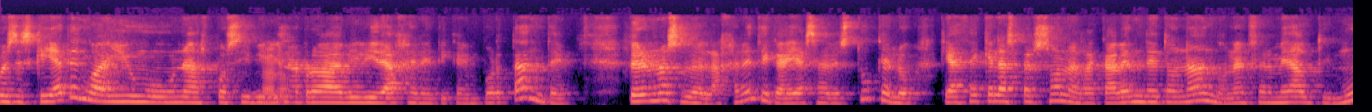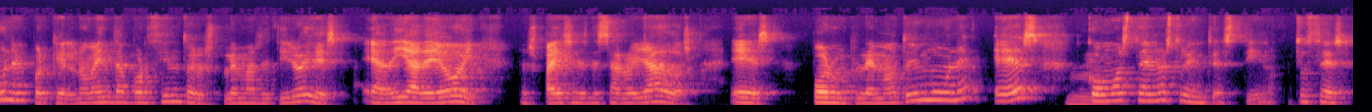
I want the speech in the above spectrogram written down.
pues es que ya tengo ahí unas posibilidades, una probabilidad genética importante. Pero no solo la genética, ya sabes tú que lo que hace que las personas acaben detonando una enfermedad autoinmune, porque el 90% de los problemas de tiroides a día de hoy, los países desarrollados, es por un problema autoinmune, es mm. cómo esté nuestro intestino. Entonces,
